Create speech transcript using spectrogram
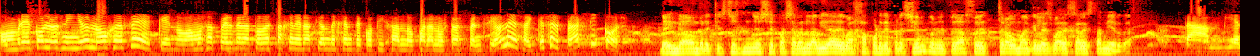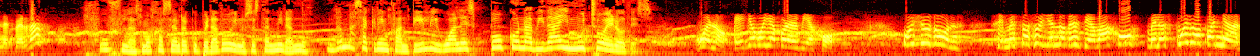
Hombre, con los niños no, jefe, que no vamos a perder a toda esta generación de gente cotizando para nuestras pensiones. Hay que ser prácticos. Venga, hombre, que estos niños se pasarán la vida de baja por depresión con el pedazo de trauma que les va a dejar esta mierda. También es verdad. Uf, las monjas se han recuperado y nos están mirando. Una masacre infantil igual es poco Navidad y mucho Herodes. Bueno, que yo voy a por el viejo. Uy, Shudun, si me estás oyendo desde abajo, me las puedo apañar,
